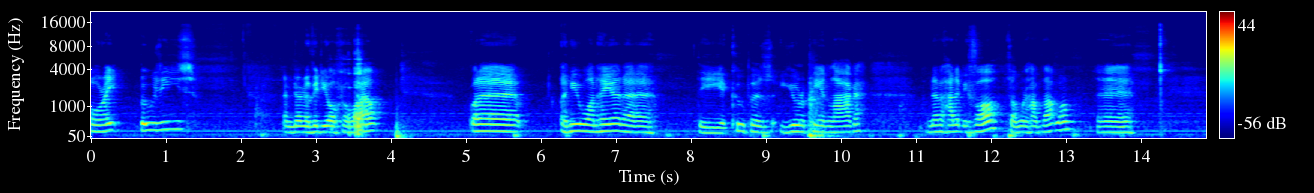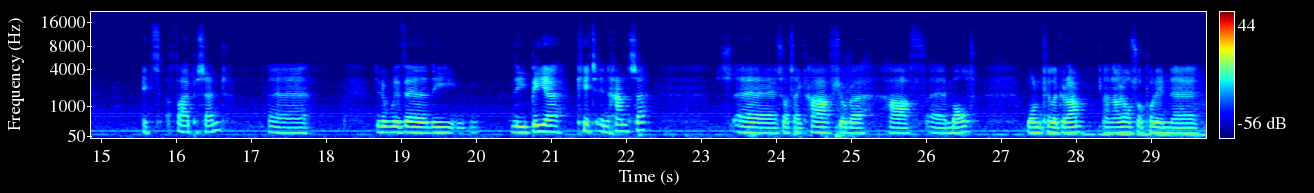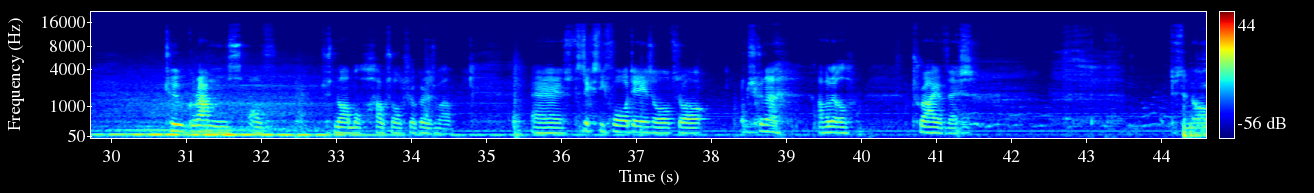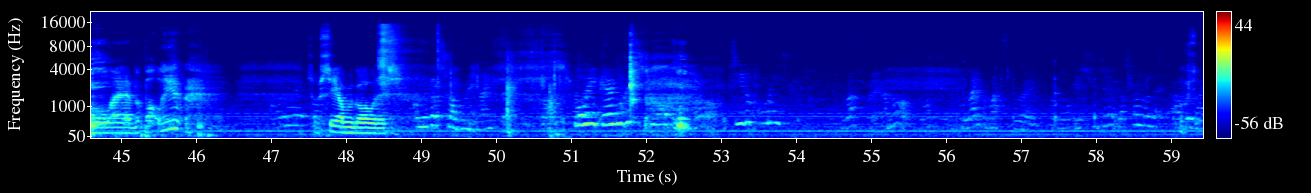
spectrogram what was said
Alright, boozies. I haven't done a video for a while. Got a, a new one here, uh, the Cooper's European Lager. I've never had it before, so I'm going to have that one. Uh, it's 5%. Uh, did it with uh, the the beer kit enhancer. Uh, so it's like half sugar, half uh, malt, one kilogram, and I also put in two grams of just normal household sugar as well. Uh, 64 days old, so I'm just gonna have a little try of this. Just a normal uh, bottle here. So see how we go with this. It's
